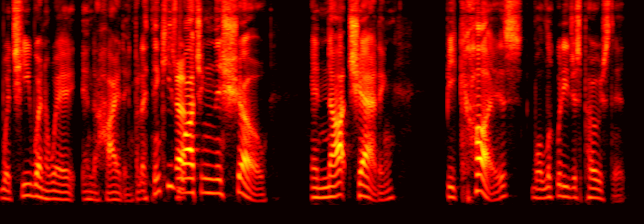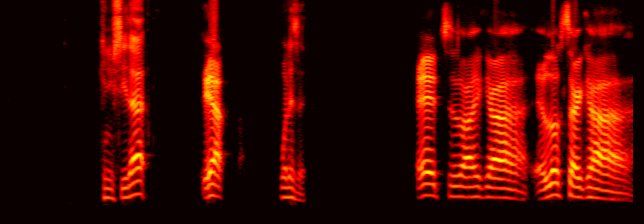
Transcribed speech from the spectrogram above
which he went away into hiding, but I think he's Yeah. watching this show and not chatting because, well, look what he just posted. Can you see that? Yeah. What is it? It's like uh, it looks like uh,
